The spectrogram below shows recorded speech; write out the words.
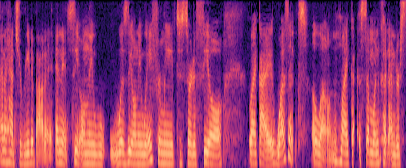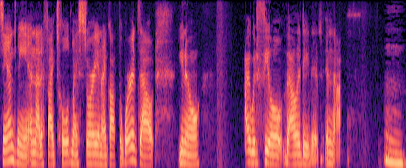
and I had to read about it. And it's the only, was the only way for me to sort of feel like I wasn't alone, like someone could understand me. And that if I told my story and I got the words out, you know, I would feel validated in that. Mm.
